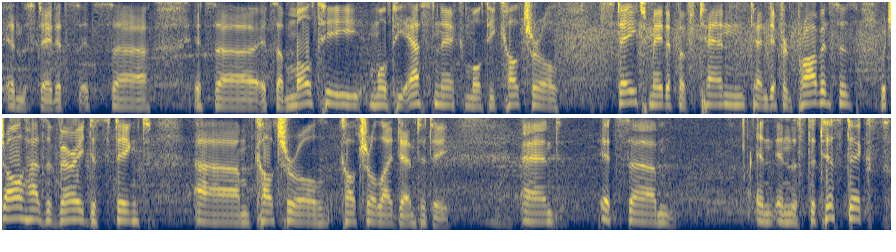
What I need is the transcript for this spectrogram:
in the state. It's it's uh, it's a it's a multi multi ethnic, multicultural state made up of 10, 10 different provinces, which all has a very distinct um, cultural cultural identity, and it's um, in in the statistics.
